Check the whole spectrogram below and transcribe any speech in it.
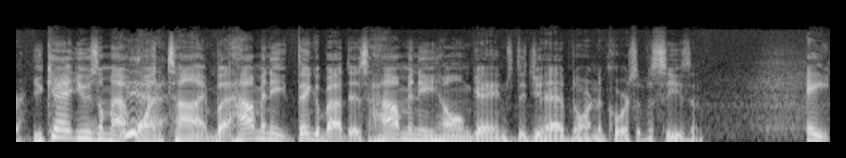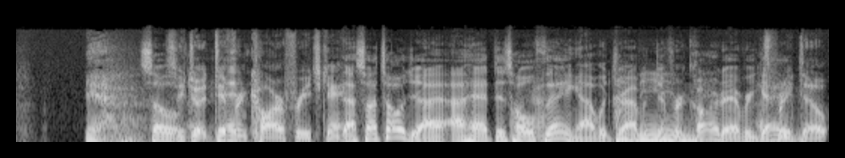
are. You can't use them at Yeah. one time. But how many? Think about this. How many home games did you have during the course of a season? Eight. Yeah. So, So you do a different car for each game. That's what I told you. I, I had this whole thing. I would drive a different car to every That's game. pretty dope.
